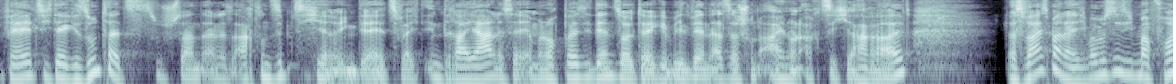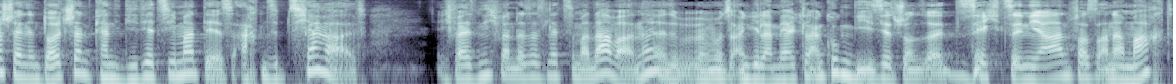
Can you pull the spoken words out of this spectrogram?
verhält sich der Gesundheitszustand eines 78-Jährigen, der jetzt vielleicht in drei Jahren ist er immer noch Präsident, sollte er gewählt werden, als er schon 81 Jahre alt. Das weiß man ja nicht. Man müsste sich mal vorstellen, in Deutschland kandidiert jetzt jemand, der ist 78 Jahre alt. Ich weiß nicht, wann das das letzte Mal da war. Ne? Also wenn wir uns Angela Merkel angucken, die ist jetzt schon seit 16 Jahren fast an der Macht.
